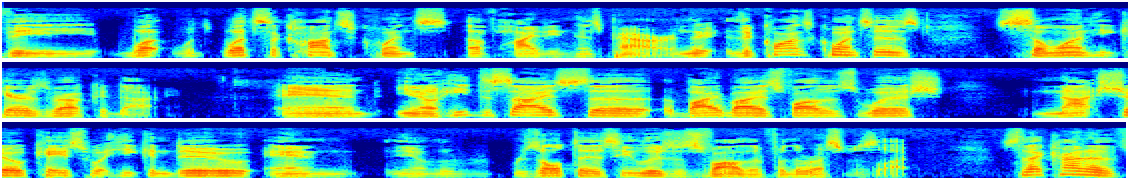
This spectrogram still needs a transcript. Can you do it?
the what what's the consequence of hiding his power, and the the consequence is someone he cares about could die, and you know he decides to abide by his father's wish, not showcase what he can do, and you know the result is he loses his father for the rest of his life. So that kind of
